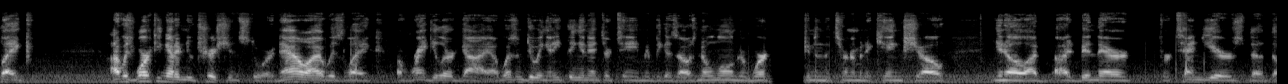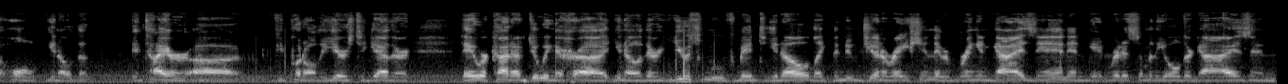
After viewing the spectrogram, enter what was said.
like I was working at a nutrition store. Now I was like a regular guy. I wasn't doing anything in entertainment because I was no longer working in the Tournament of Kings show. You know, I, I'd been there for 10 years, the, the whole, you know, the entire, uh, if you put all the years together, they were kind of doing their, uh, you know, their youth movement, you know, like the new generation. They were bringing guys in and getting rid of some of the older guys. And,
